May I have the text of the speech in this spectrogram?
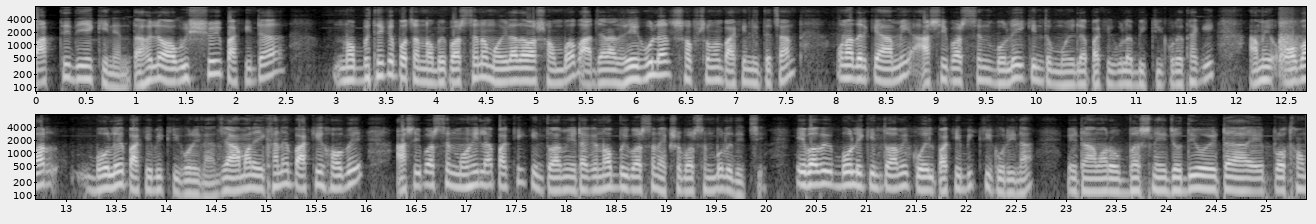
বাড়তি দিয়ে কিনেন, তাহলে অবশ্যই পাখিটা নব্বই থেকে পঁচানব্বই পার্সেন্টও মহিলা দেওয়া সম্ভব। আর যারা রেগুলার সবসময় পাখি নিতে চান, ওনাদেরকে আমি আশি পার্সেন্ট বলেই কিন্তু মহিলা পাখিগুলো বিক্রি করে থাকি। আমি অবার বলে পাখি বিক্রি করি না। যে আমার এখানে পাখি হবে আশি পার্সেন্ট মহিলা পাখি, কিন্তু আমি এটাকে নব্বই পার্সেন্ট একশো পার্সেন্ট বলে দিচ্ছি। এভাবে বলে কিন্তু আমি কোয়েল পাখি বিক্রি করি না। এটা আমার অভ্যাস নেই। যদিও এটা প্রথম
